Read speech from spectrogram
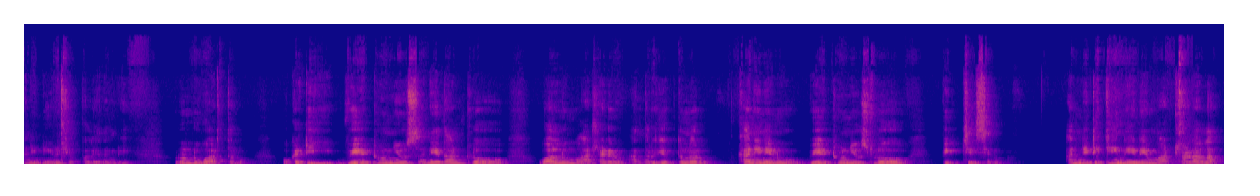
అని నేను చెప్పలేదండి. రెండు వార్తలు. ఒకటి వే టు న్యూస్ అనే దాంట్లో వాళ్ళు మాట్లాడారు అందరూ చెప్తున్నారు. కానీ నేను వే టు న్యూస్లో పిక్ చేశాను. అన్నిటికీ నేనే మాట్లాడాలా?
